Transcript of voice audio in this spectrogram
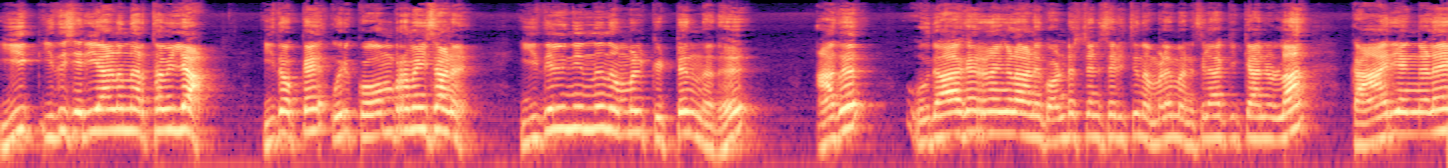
ഈ ഇത് ശരിയാണെന്ന് അർത്ഥമില്ല. ഇതൊക്കെ ഒരു കോംപ്രമൈസ് ആണ്. ഇതിൽ നിന്ന് നമ്മൾ കിട്ടുന്നത് അത് ഉദാഹരണങ്ങളാണ്. കോണ്ടസ്റ്റ് അനുസരിച്ച് നമ്മളെ മനസ്സിലാക്കിക്കാനുള്ള കാര്യങ്ങളെ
